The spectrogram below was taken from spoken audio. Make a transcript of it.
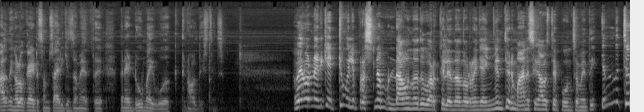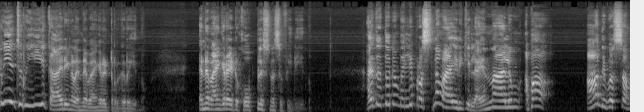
അത് നിങ്ങളൊക്കെ ആയിട്ട് സംസാരിക്കുന്ന സമയത്ത് when I do my work and all these things അപ്പോൾ ഞാൻ പറഞ്ഞു എനിക്ക് ഏറ്റവും വലിയ പ്രശ്നം ഉണ്ടാവുന്നത് വർക്കിൽ എന്താന്ന് പറഞ്ഞു കഴിഞ്ഞാൽ ഇങ്ങനത്തെ ഒരു മാനസികാവസ്ഥയിൽ പോകുന്ന സമയത്ത് എന്ന് ചെറിയ ചെറിയ കാര്യങ്ങൾ എന്നെ ഭയങ്കര ട്രിഗർ ചെയ്യുന്നു. എന്നെ ഭയങ്കരമായിട്ട് ഹോപ്പ്ലെസ്നെസ് ഫീൽ ചെയ്യുന്നു. അതായത് ഇതൊരു വലിയ പ്രശ്നമായിരിക്കില്ല. എന്നാലും അപ്പോൾ ആ ദിവസം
